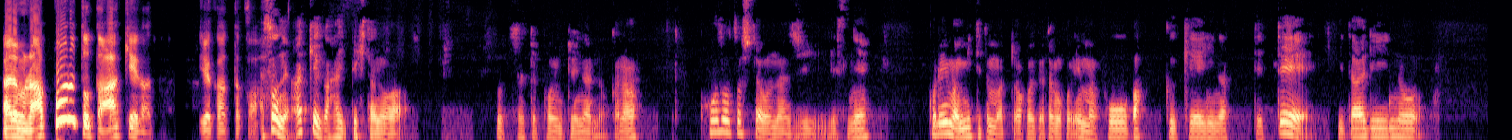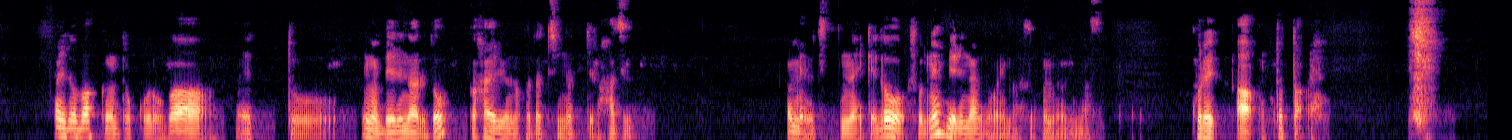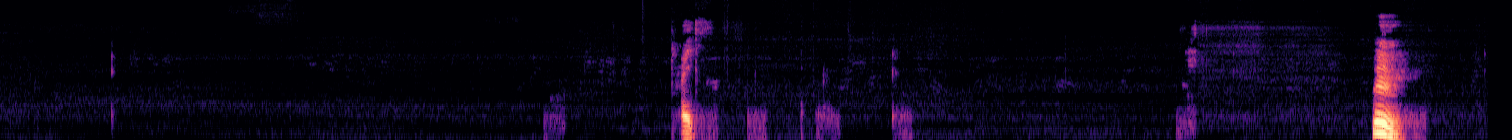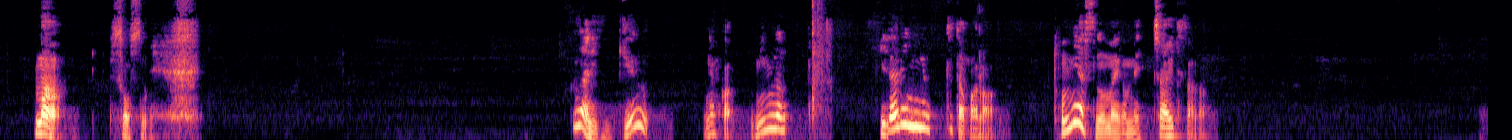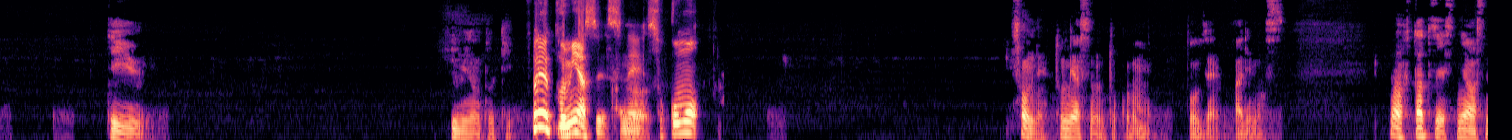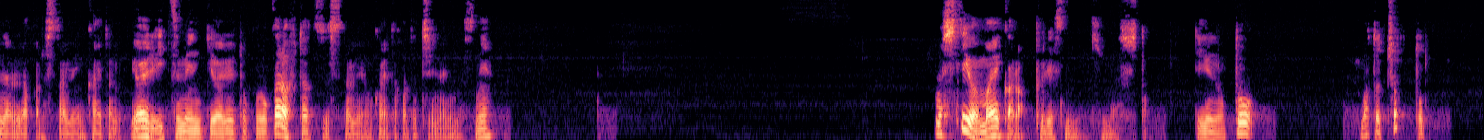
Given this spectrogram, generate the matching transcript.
あ、でもラポルトとアケが入れ替わったか。そうね、アケが入ってきたのは、一つだけポイントになるのかな。構造としては同じですね。これ今見ててもらってわかるけど、多分これ今4バック系になってて、左のサイドバックのところが、えっと、今ベルナルドが入るような形になってるはず。画面映ってないけど、そうね、ベルナルドが今そこにおります。これ、あ、取った。はい。うん。まあ、そうっすね。なりギュン、なんかみんな左に寄ってたから、冨安の前がめっちゃ空いてたな。っていう。守備の時。これ冨安ですね。そこも。そうね。冨安のところも当然あります。まあ、二つですね。アーセナルだからスタメン変えたの。いわゆる一面と言われるところから二つスタメンを変えた形になりますね。まあ、シティは前からプレスに来ました。っていうのと、あとちょっと、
